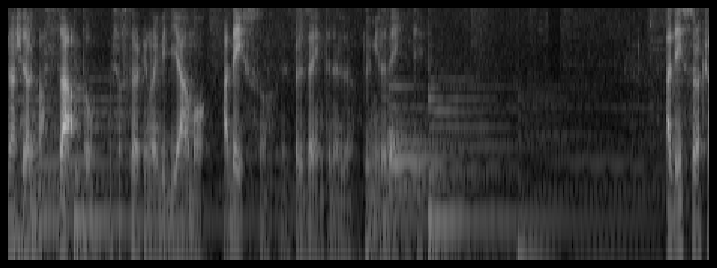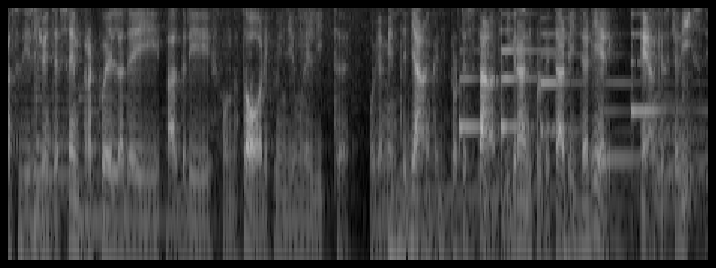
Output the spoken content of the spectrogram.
nasce dal passato, questa storia che noi vediamo adesso, nel presente, nel 2020. Adesso la classe dirigente è sempre quella dei padri fondatori, quindi un'elite ovviamente bianca, di protestanti, di grandi proprietari di terrieri e anche schiavisti.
